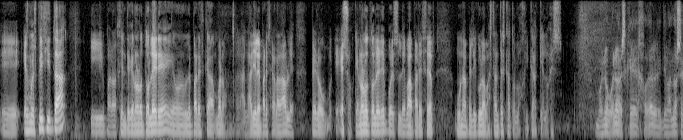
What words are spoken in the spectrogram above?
eh, es muy explícita y para la gente que no lo tolere y no le parezca, bueno, a nadie le parece agradable, pero eso, que no lo tolere, pues le va a parecer una película bastante escatológica, que lo es. Bueno, bueno, es que, joder, llamándose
